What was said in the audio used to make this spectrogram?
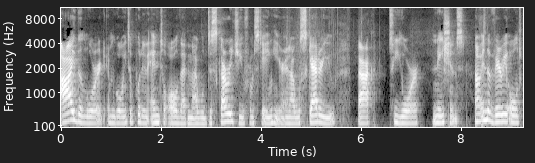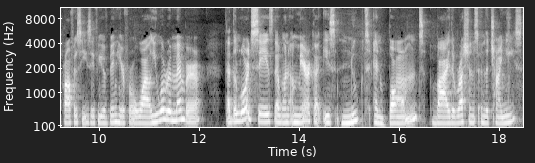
I, the Lord, am going to put an end to all that, and I will discourage you from staying here, and I will scatter you back to your nations. Now, in the very old prophecies, if you have been here for a while, you will remember that the Lord says that when America is nuked and bombed by the Russians and the Chinese,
